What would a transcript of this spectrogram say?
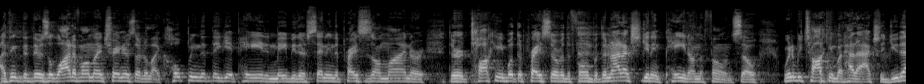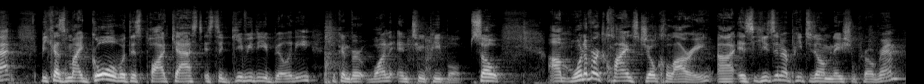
I think that there's a lot of online trainers that are like hoping that they get paid and maybe they're sending the prices online or they're talking about the prices over the phone, but they're not actually getting paid on the phone. So we're gonna be talking about how to actually do that because my goal with this podcast is to give you the ability to convert one and two people. So um, one of our clients, Joe Kalari, uh, is he's in our PT Domination program.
